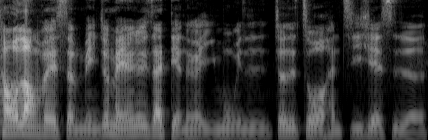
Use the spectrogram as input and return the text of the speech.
超浪费生命，就每天就一直在点那个荧幕，一直就是做很机械式的。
